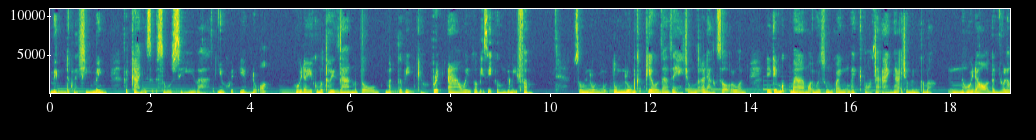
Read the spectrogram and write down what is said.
Mình được là chính mình với cả những sự xấu xí và rất nhiều khuyết điểm nữa. Hồi đấy có một thời gian mà tớ, mặt tớ bị kiểu break out ấy, do bị dị ứng với mỹ phẩm. Xong rồi nổi một tùm lum các kiểu, da rẻ trông rất là đáng sợ luôn. Đến cái mức mà mọi người xung quanh cũng phải tỏ ra ái ngại cho mình cơ mà. Hồi đó tớ nhớ là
